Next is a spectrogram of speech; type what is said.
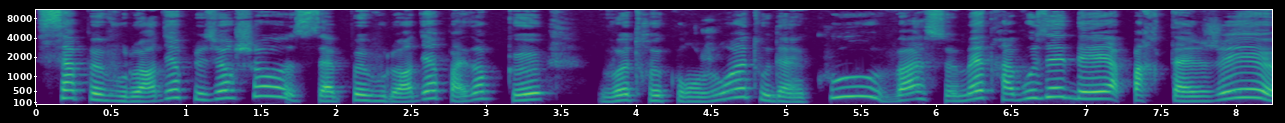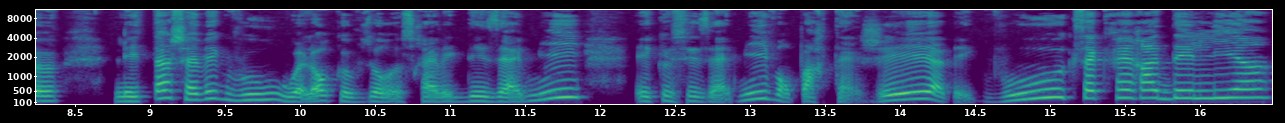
ça peut vouloir dire plusieurs choses. Ça peut vouloir dire par exemple que votre conjoint tout d'un coup va se mettre à vous aider, à partager euh, les tâches avec vous, ou alors que vous serez avec des amis et que ces amis vont partager avec vous, que ça créera des liens,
